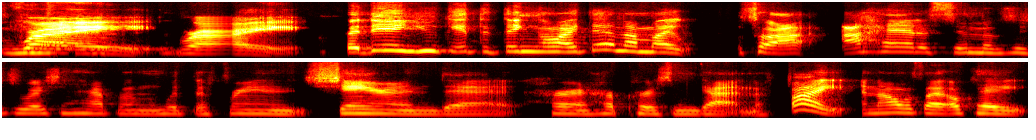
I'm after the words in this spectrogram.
right, right. But then you get the thinking like that, and I'm like, so I, I had a similar situation happen with a friend sharing that her and her person got in a fight. And I was like, okay,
